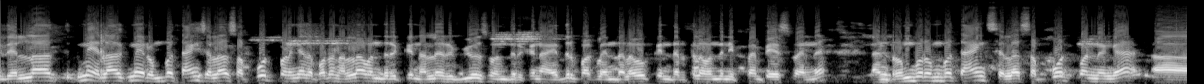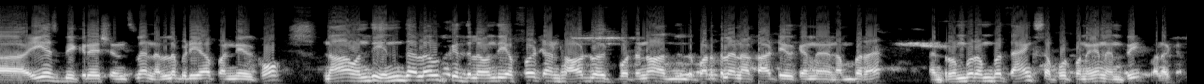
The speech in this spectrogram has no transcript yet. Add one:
இது எல்லாத்துக்குமே எல்லாருக்குமே ரொம்ப தேங்க்ஸ் எல்லாரும் சப்போர்ட் பண்ணுங்க. இந்த படம் நல்லா வந்திருக்கு. நல்ல ரிவ்யூஸ் வந்திருக்கு. நான் எதிர்பார்க்கல இந்த அளவுக்கு இந்த இடத்துல வந்து நிப்பேன் பேசுவேன்னு. அண்ட் ரொம்ப ரொம்ப தேங்க்ஸ் எல்லாம் சப்போர்ட் பண்ணுங்க. இஎஸ்பி கிரியேஷன்ஸ்ல நல்லபடியா பண்ணியிருக்கோம். நான் வந்து எந்த அளவுக்கு இதுல வந்து எஃபர்ட் அண்ட் ஹார்ட் ஒர்க் போட்டேனோ அது இந்த படத்துல நான் காட்டியிருக்கேன்னு நம்புறேன். அண்ட் ரொம்ப ரொம்ப தேங்க்ஸ் சப்போர்ட் பண்ணுங்க. நன்றி. வணக்கம்.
